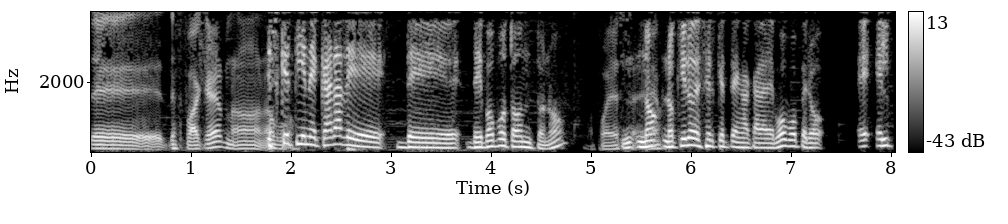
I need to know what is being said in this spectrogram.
de. de fucker, no. no es que tiene cara de, de, de bobo tonto, ¿no? No ser. No, no quiero decir que tenga cara de bobo, pero e- él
